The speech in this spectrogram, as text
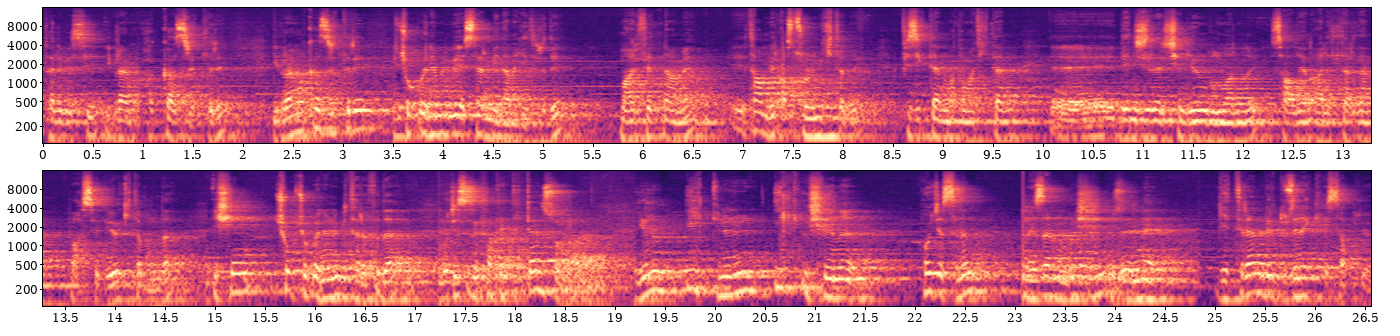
Talebesi İbrahim Hakkı Hazretleri. İbrahim Hakkı Hazretleri çok önemli bir eser meydana getirdi. Marifetname, e, tam bir astronomi kitabı. Fizikten, matematikten, e, denizciler için yön bulmalarını sağlayan aletlerden bahsediyor kitabında. İşin çok çok önemli bir tarafı da hocası vefat ettikten sonra yılın ilk gününün ilk ışığını hocasının mezarının başının üzerine getiren bir düzenek hesaplıyor.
